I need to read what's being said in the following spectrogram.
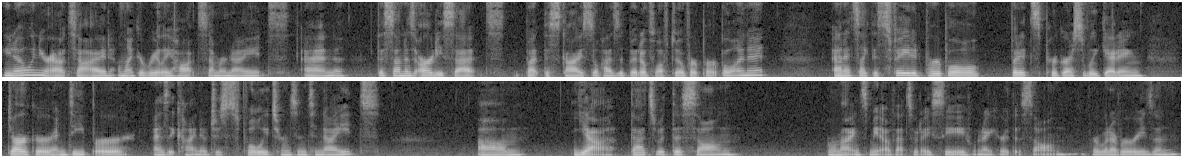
you know, when you're outside on like a really hot summer night and the sun has already set, but the sky still has a bit of leftover purple in it, and it's like this faded purple, but it's progressively getting darker and deeper as it kind of just fully turns into night. Um, yeah, that's what this song reminds me of. That's what I see when I hear this song for whatever reason.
